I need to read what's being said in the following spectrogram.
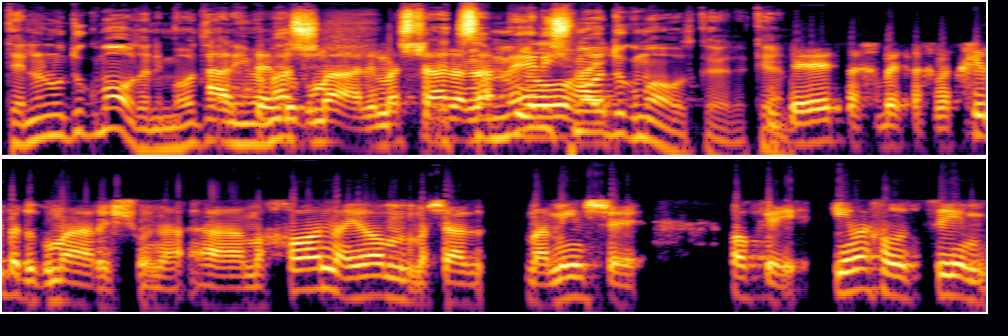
תן לנו דוגמאות, אני מאוד, אני ממש... דוגמה, למשל אנחנו... צמא לשמוע. דוגמאות כאלה, כן. בטח, בטח. נתחיל בדוגמה הראשונה. המכון היום, למשל, מאמין ש... אוקיי, אם אנחנו רוצים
